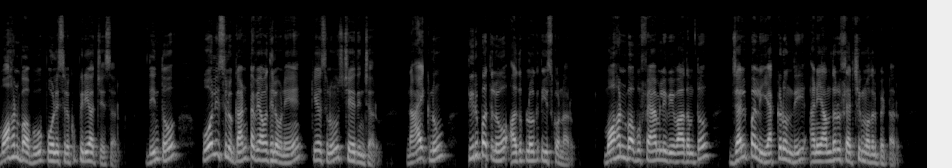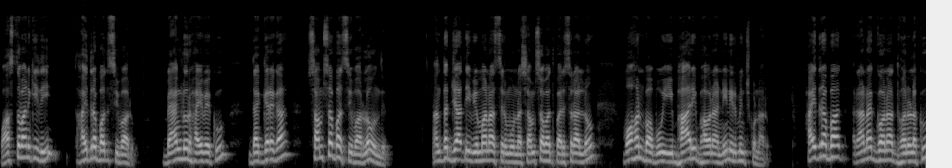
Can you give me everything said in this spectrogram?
మోహన్ బాబు పోలీసులకు ఫిర్యాదు చేశారు. దీంతో పోలీసులు గంట వ్యవధిలోనే కేసును ఛేదించారు. నాయక్ను తిరుపతిలో అదుపులోకి తీసుకున్నారు. మోహన్ బాబు ఫ్యామిలీ వివాదంతో జల్పల్లి ఎక్కడుంది అని అందరూ సెర్చింగ్ మొదలుపెట్టారు. వాస్తవానికి ఇది హైదరాబాద్ శివారు. బెంగళూరు హైవేకు దగ్గరగా శంషాబాద్ శివారులో ఉంది. అంతర్జాతీయ విమానాశ్రయం ఉన్న శంషాబాద్ పరిసరాల్లో మోహన్ బాబు ఈ భారీ భవనాన్ని నిర్మించుకున్నారు. హైదరాబాద్ రణగోన ధ్వనులకు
